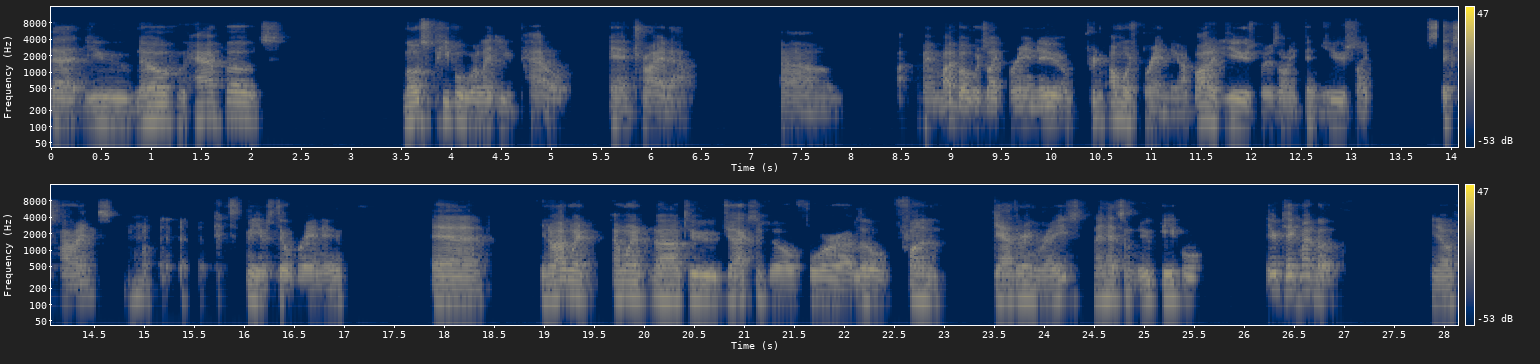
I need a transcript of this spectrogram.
that you know who have boats, most people will let you paddle and try it out. Um, I mean, my boat was like brand new, pretty, almost brand new. I bought it used, but it's only been used like six times. Mm-hmm. to me, it was still brand new. And you know, I went I went uh, to Jacksonville for a little fun gathering race. They had some new people. Here, take my boat. You know,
